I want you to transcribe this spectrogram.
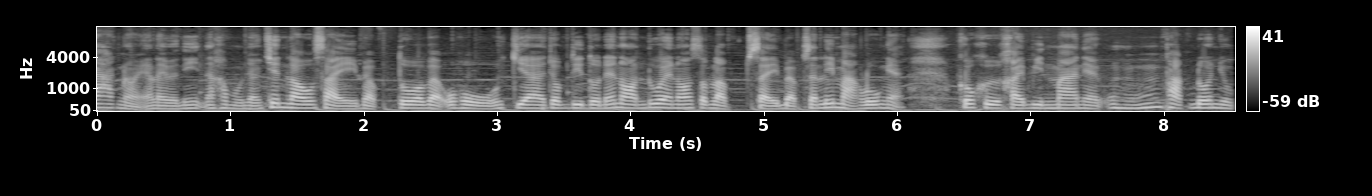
ยากหน่อยอะไรแบบนี้นะครับผมอย่างเช่นเราใส่แบบตัวแบบโอ้โหเกียร์โจมตีตัวแน่นอนด้วยเนาะสำหรับใส่แบบซันลี่หมากลูกเนี่ยก็คือใครบินมาเนี่ยอืผลักโดนอยู่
